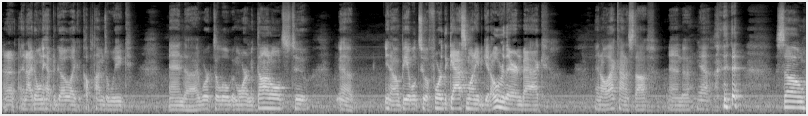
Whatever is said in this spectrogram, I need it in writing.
and, and I'd only have to go like a couple times a week. And uh, I worked a little bit more at McDonald's to, uh, you know, be able to afford the gas money to get over there and back, and all that kind of stuff. And uh, yeah, so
